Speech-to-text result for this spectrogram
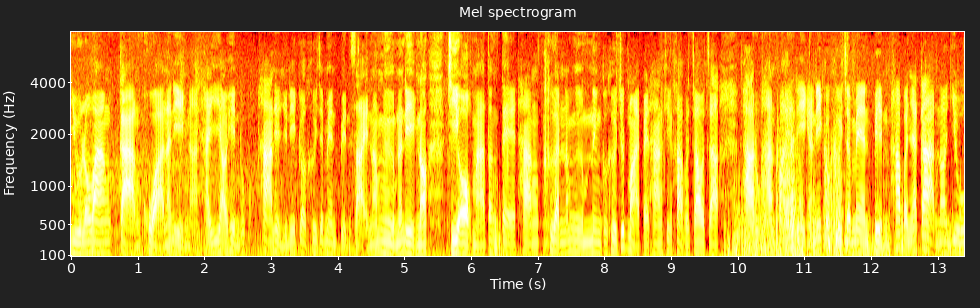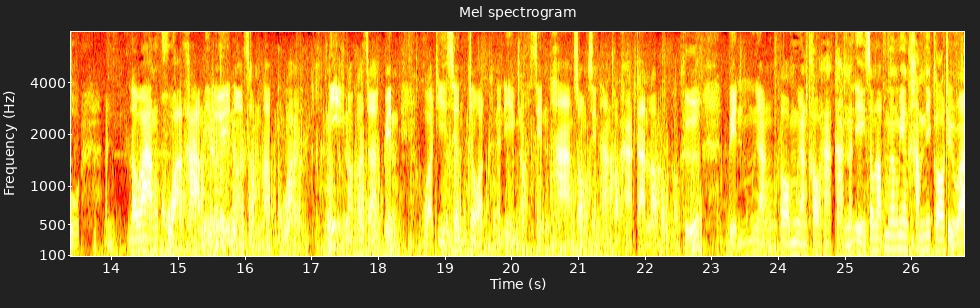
อยู่ระหว่างกลางขวานั่นเองนะให้เราเห็นทุกท่านเห็นอยู่นี่ก็คือจะแมนเป็นสายน้ำเงิมนั่นเองเนาะที่ออกมาตั้งแต่ทางเขื่อนน้ำเงิมหนึ่งก็คือจุดหมายปลายทางที่ข้าพเจ้าจะพาทุกท่านไปนั่นเองอันนี้ก็คือจะแมนเป็นภาพบรรยากาศเนาะอยู่ระหว่างขวาขามนี่เลยเนาะสำหรับขวานี้เนาะก็จะเป็นขวาที่เชื่อมจอดนั่นเองเนาะเส้นทางสองเส้นทางเข้าหากันแล้วก็คือเป็นเมืองต่อเมืองเข้าหากันนั่นเองสำหรับเมืองเวียงคำนี่ก็ถือว่า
